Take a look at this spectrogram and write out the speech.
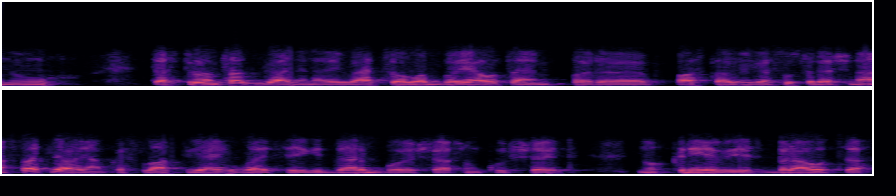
nu, tas, protams, atgādina arī veco labo jautājumu par uh, pastāvīgās uzturēšanās atļaujām, kas Latvijā ilglaicīgi darbojušās un kur šeit no Krievijas brauca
